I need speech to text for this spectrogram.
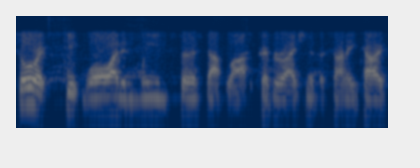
saw it sit wide and win first up last preparation at the Sunny Coast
